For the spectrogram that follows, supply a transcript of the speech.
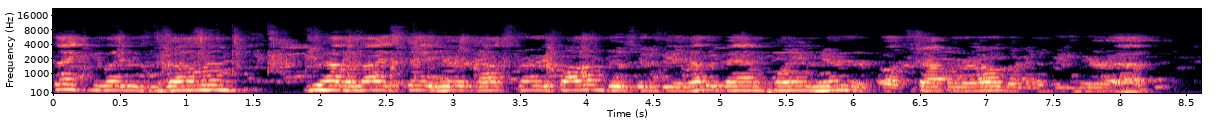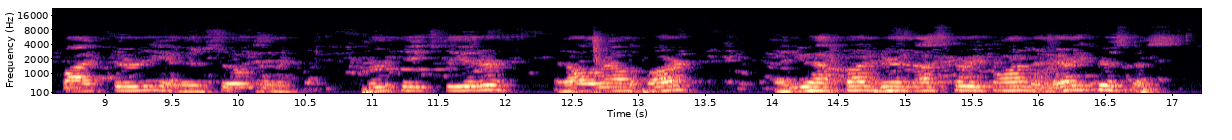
Thank you, ladies and gentlemen. You have a nice day here at Knott's Berry Farm. There's going to be another band playing here. They're called Chaparral. They're going to be here at 5.30, and there's shows in the Birdcage Theater and all around the park. And you have fun here at Knott's Berry Farm, and Merry Christmas.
